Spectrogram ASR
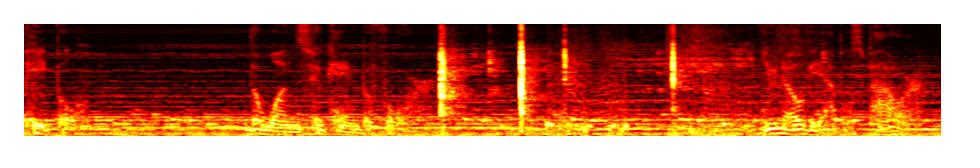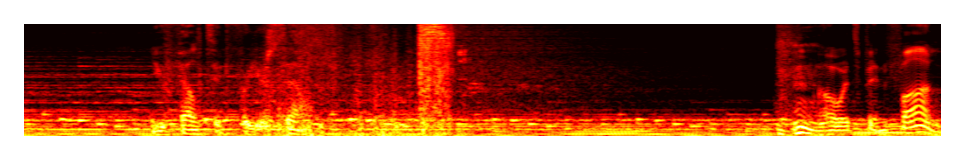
people. The ones who came before. You know the Apple's power. You felt it for yourself. oh, it's been fun,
